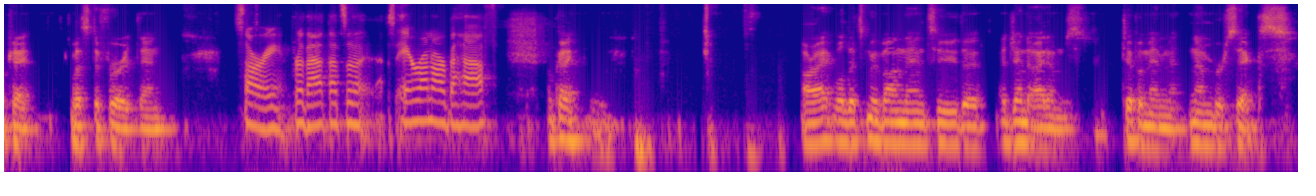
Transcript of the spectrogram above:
okay, let's defer it then. sorry for that. That's a that's error on our behalf. Okay. All right, well, let's move on then to the agenda items. Tip amendment number six.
